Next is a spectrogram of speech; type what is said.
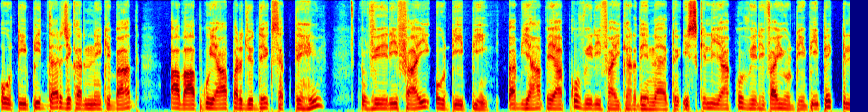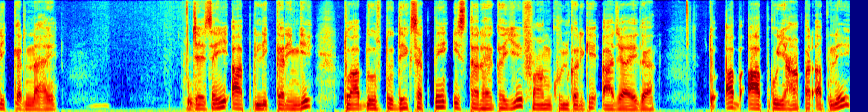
ओटीपी दर्ज करने के बाद अब आपको यहाँ पर जो देख सकते हैं वेरीफाई ओटीपी अब यहाँ पे आपको वेरीफाई कर देना है। तो इसके लिए आपको वेरीफाई ओ पे क्लिक करना है। जैसे ही आप क्लिक करेंगे तो आप दोस्तों देख सकते हैं, इस तरह का ये फॉर्म खुल करके आ जाएगा। तो अब आपको यहाँ पर अपने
